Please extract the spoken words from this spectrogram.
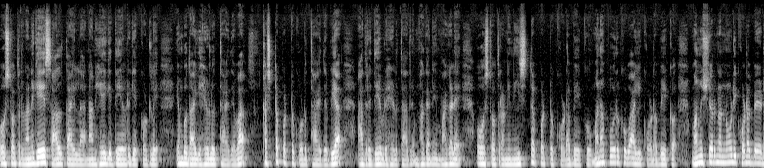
ಓ ಸ್ತೋತ್ರ ನನಗೇ ಸಾಲ್ತಾ ಇಲ್ಲ, ನಾನು ಹೇಗೆ ದೇವರಿಗೆ ಕೊಡಲಿ ಎಂಬುದಾಗಿ ಹೇಳುತ್ತಾ ಇದ್ದೇವ? ಕಷ್ಟಪಟ್ಟು ಕೊಡ್ತಾ ಇದ್ದೇವೆಯಾ ಆದರೆ ದೇವರು ಹೇಳ್ತಾ ಇದ್ರೆ ಮಗನೇ, ಮಗಳೇ, ಓ ಸ್ತೋತ್ರ, ನೀನು ಇಷ್ಟಪಟ್ಟು ಕೊಡಬೇಕು, ಮನಪೂರ್ವಕವಾಗಿ ಕೊಡಬೇಕು. ಮನುಷ್ಯರನ್ನ ನೋಡಿ ಕೊಡಬೇಡ,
